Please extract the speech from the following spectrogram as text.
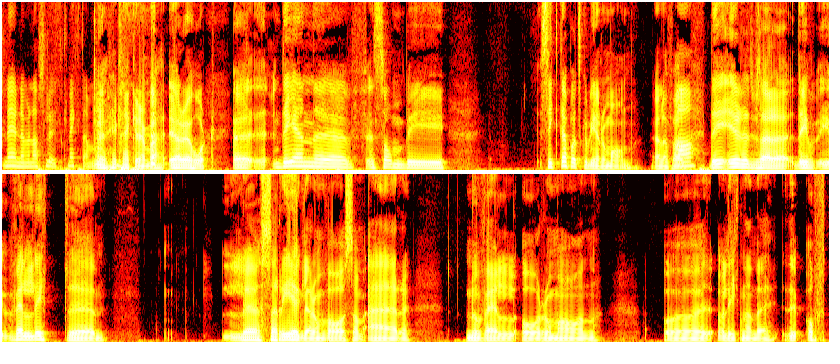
Nej, nej men absolut, knäck den bara. Jag knäcker den bara, jag gör det hårt. Eh, det är en, eh, en zombie... Sikta på att det ska bli en roman, i alla fall. Ja, Det är typ så här, det är väldigt eh, lösa regler om vad som är novell och roman och, och liknande. Ofta,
